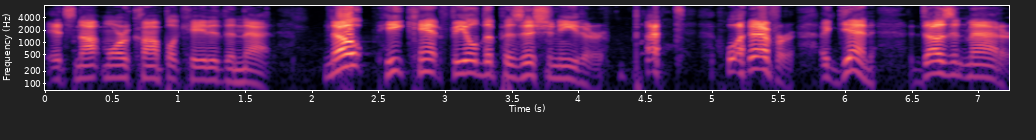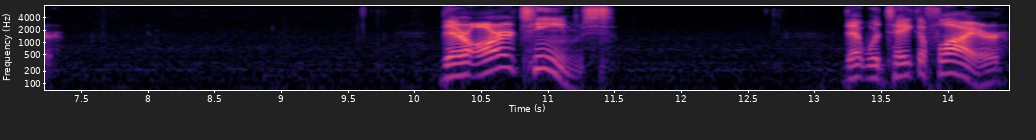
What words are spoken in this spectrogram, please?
It's not more complicated than that. Nope, he can't field the position either. But whatever. Again, doesn't matter. There are teams that would take a flyer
